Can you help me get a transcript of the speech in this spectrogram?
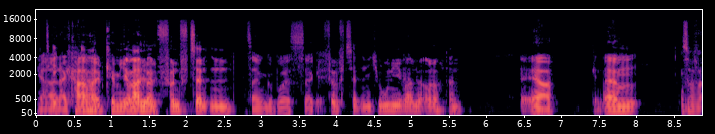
Ja, dann Tick, kam ja. halt Kim Wir waren beim Jong-il 15. seinem Geburtstag. 15. Juni waren wir auch noch dann. Ja. Genau. Ähm, so, wa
